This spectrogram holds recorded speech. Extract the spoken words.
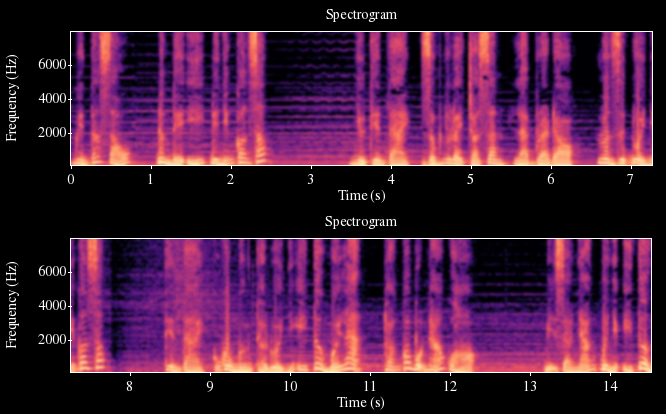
Nguyên tắc 6. Đừng để ý đến những con sóc. Nhiều thiên tài giống như loài chó săn Labrador luôn rượt đuổi những con sóc. Thiên tài cũng không ngừng theo đuổi những ý tưởng mới lạ, thoáng qua bộ não của họ. Bị sao nhãng bởi những ý tưởng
